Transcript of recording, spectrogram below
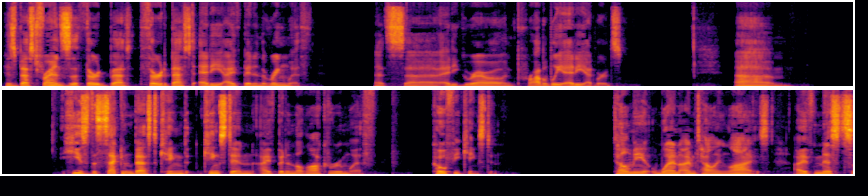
His best friend is the third best third best Eddie I've been in the ring with. That's uh, Eddie Guerrero and probably Eddie Edwards. Um, he's the second best King- Kingston I've been in the locker room with. Kofi Kingston. Tell me when I'm telling lies. I've missed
